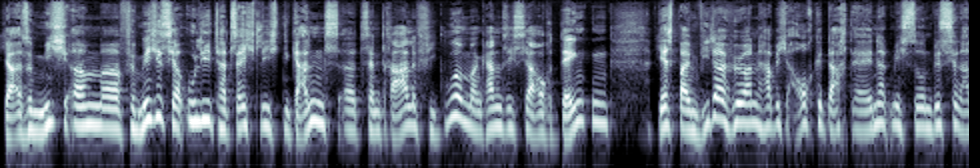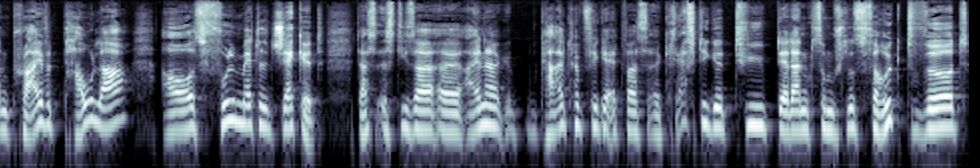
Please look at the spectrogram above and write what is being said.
Ja, also mich, ähm, äh, für mich ist ja Uli tatsächlich eine ganz äh, zentrale Figur. Man kann sich ja auch denken. Jetzt beim Wiederhören habe ich auch gedacht, er erinnert mich so ein bisschen an Private Paula aus Full Metal Jacket. Das ist dieser äh, eine kahlköpfige, etwas äh, kräftige Typ, der dann zum Schluss verrückt wird,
